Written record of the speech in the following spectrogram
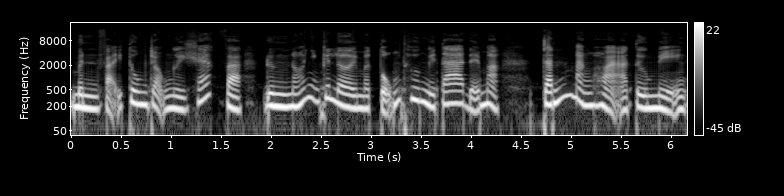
Mình phải tôn trọng người khác và đừng nói những cái lời mà tổn thương người ta để mà tránh mang họa từ miệng.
